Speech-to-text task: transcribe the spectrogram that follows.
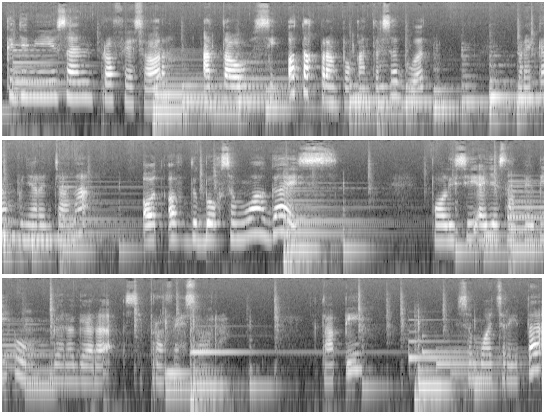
kejeniusan profesor atau si otak perampokan tersebut, mereka punya rencana out of the box semua guys. Polisi aja sampai bingung gara-gara si profesor. Tapi semua cerita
